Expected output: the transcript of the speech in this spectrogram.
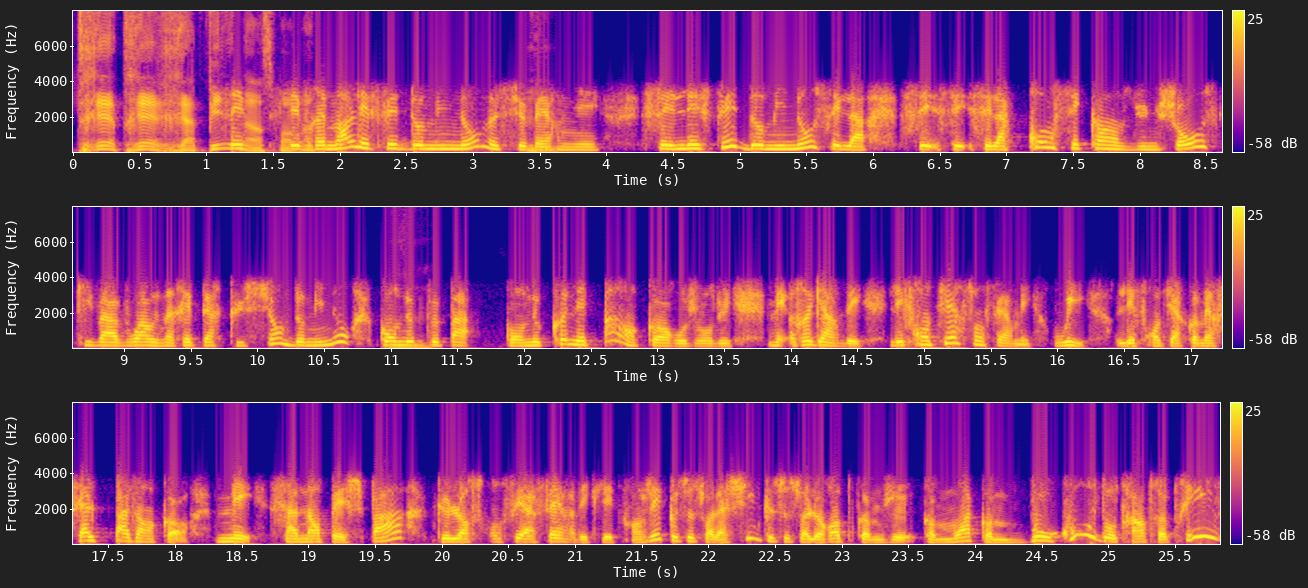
très, très rapide C'est en ce c'est moment. Mhm. vraiment l'effet domino, Monsieur Bernier. C'est l'effet domino, c'est la, c'est, c'est, c'est la conséquence d'une chose qui va avoir une répercussion domino qu'on Mhm. ne peut pas qu'on ne connaît pas encore aujourd'hui. Mais regardez, les frontières sont fermées. Oui, les frontières commerciales, pas encore. Mais ça n'empêche pas que lorsqu'on fait affaire avec l'étranger, que ce soit la Chine, que ce soit l'Europe, comme je, comme moi, comme beaucoup d'autres entreprises,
